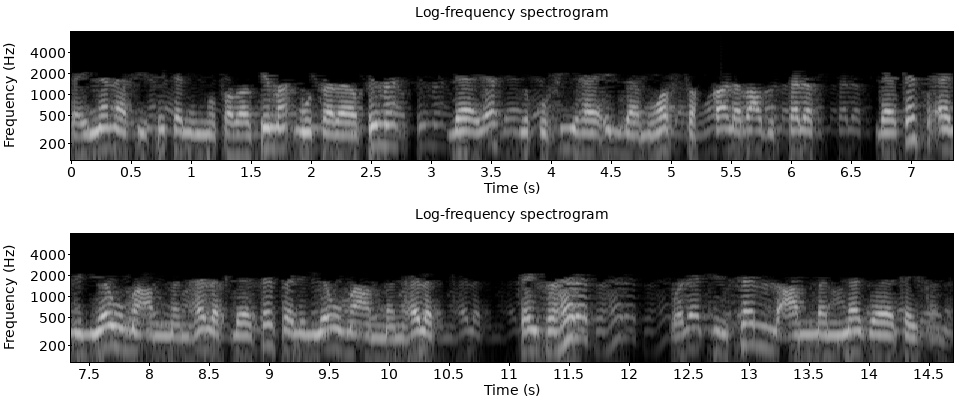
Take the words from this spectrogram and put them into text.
فإننا في فتن متلاطمة متلاطمة لا يسبق فيها إلا موفق. قال بعض السلف لا تسأل اليوم عمن هلك لا تسأل اليوم عمن هلك كيف هلك؟ ولكن سل عمن نجا كيف نجا.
